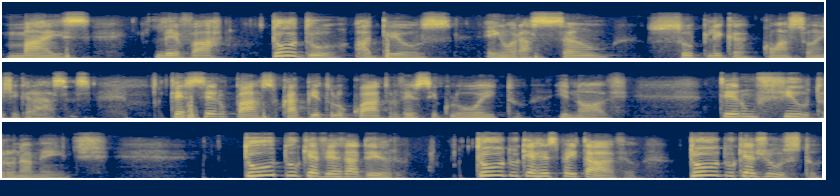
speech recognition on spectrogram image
mas levar tudo a Deus em oração, súplica com ações de graças. Terceiro passo, capítulo 4, versículo 8 e 9. Ter um filtro na mente tudo que é verdadeiro, tudo que é respeitável, tudo que é justo,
